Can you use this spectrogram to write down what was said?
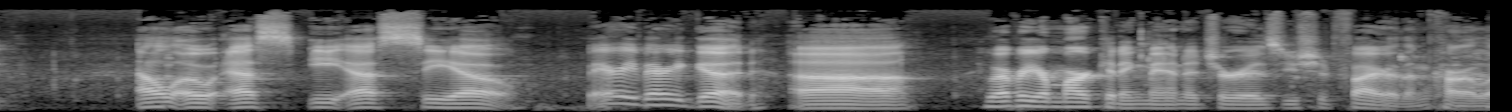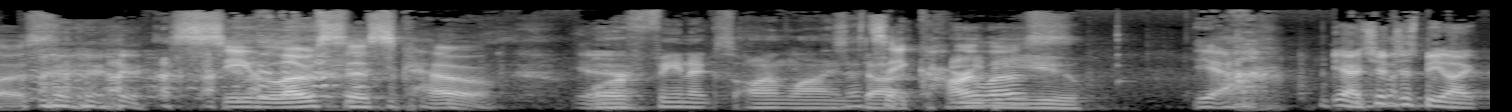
E L O S E S C O. Very, very good. Uh, whoever your marketing manager is, you should fire them, Carlos. Celosis Co. Yeah. Or Phoenix Online. Does that say Carlos? Yeah. Yeah, it should just be like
